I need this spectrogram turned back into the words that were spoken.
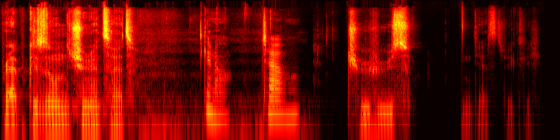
Bleibt gesund, schöne Zeit. Genau, ciao. Tschüss. Und jetzt wirklich.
